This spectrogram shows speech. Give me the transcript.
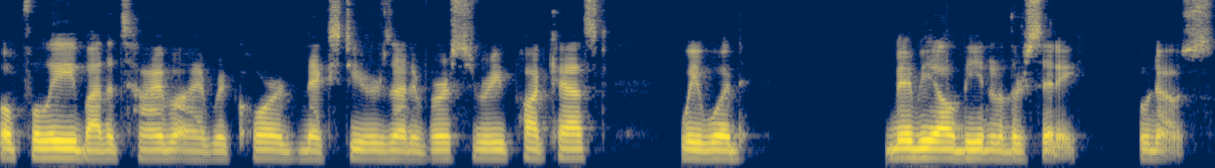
Hopefully, by the time I record next year's anniversary podcast, we would maybe I'll be in another city. Who knows?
